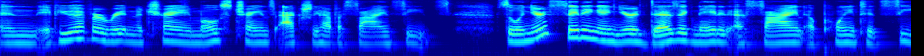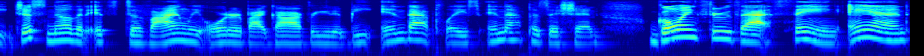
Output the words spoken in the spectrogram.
and if you ever ridden a train, most trains actually have assigned seats. So when you're sitting in your designated, assigned, appointed seat, just know that it's divinely ordered by God for you to be in that place, in that position, going through that thing, and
